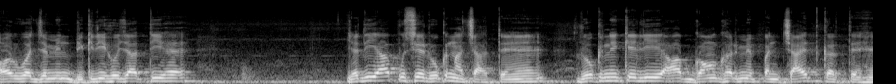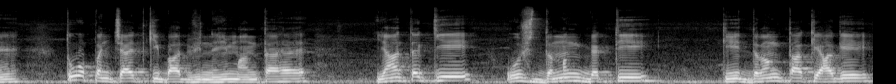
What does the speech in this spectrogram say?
और वह ज़मीन बिक्री हो जाती है। यदि आप उसे रोकना चाहते हैं, रोकने के लिए आप गाँव घर में पंचायत करते हैं तो वह पंचायत की बात भी नहीं मानता है। यहाँ तक कि उस दमंग व्यक्ति की दमंगता के आगे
